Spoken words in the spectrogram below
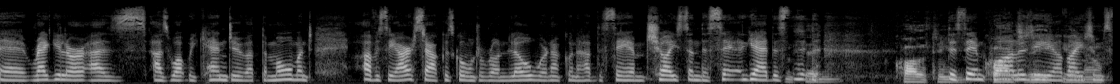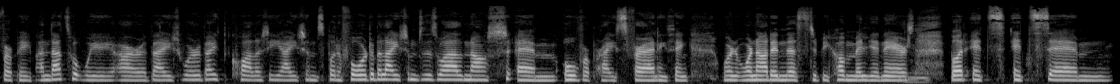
uh, regular as, as what we can do at the moment, obviously our stock is going to run low. We're not going to have the same choice and the same, yeah, the, quality, the same quality, quantity, of you know. items for people, and that's what we are about. We're about quality items, but affordable items as well, not um, overpriced for anything. We're, we're not in this to become millionaires, but it's it's um,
